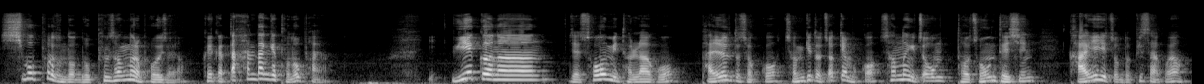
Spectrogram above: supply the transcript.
15% 정도 높은 성능을 보여줘요. 그러니까 딱 한 단계 더 높아요. 위에 거는 이제 소음이 덜 나고 발열도 적고 전기도 적게 먹고 성능이 조금 더 좋은 대신 가격이 좀 더 비싸고요.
